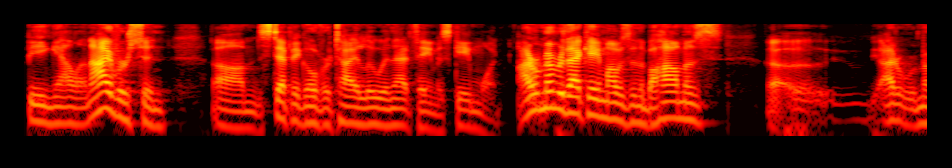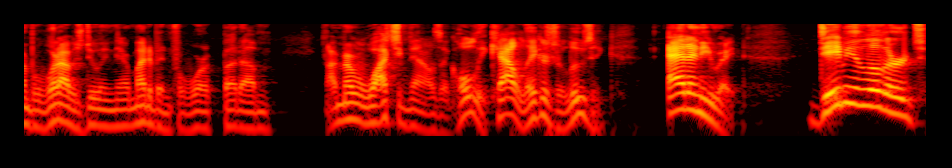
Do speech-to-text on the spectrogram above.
being Allen Iverson um, stepping over Ty Lue in that famous game one. I remember that game. I was in the Bahamas. Uh, I don't remember what I was doing there. It might have been for work, but um, I remember watching that. I was like, holy cow, Lakers are losing. At any rate, Damian Lillard's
